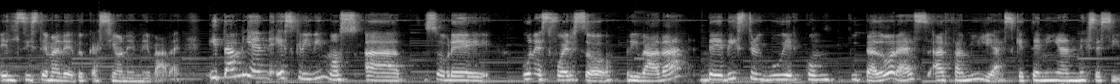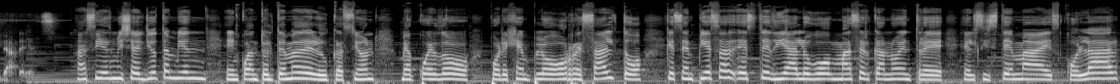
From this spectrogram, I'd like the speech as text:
el sistema de educación en Nevada. Y también escribimos uh, sobre un esfuerzo privada de distribuir computadoras a familias que tenían necesidades. Así es, Michelle. Yo también, en cuanto al tema de la educación, me acuerdo, por ejemplo, o resalto que se empieza este diálogo más cercano entre el sistema escolar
